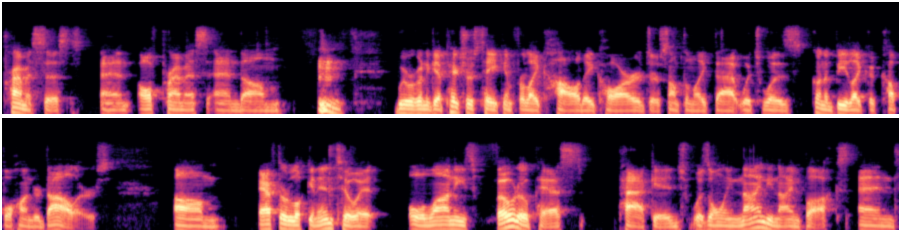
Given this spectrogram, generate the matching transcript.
premises and off premise and um, we were going to get pictures taken for like holiday cards or something like that which was going to be like a couple hundred dollars. Um, after looking into it Aulani's photo pass package was only 99 bucks and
